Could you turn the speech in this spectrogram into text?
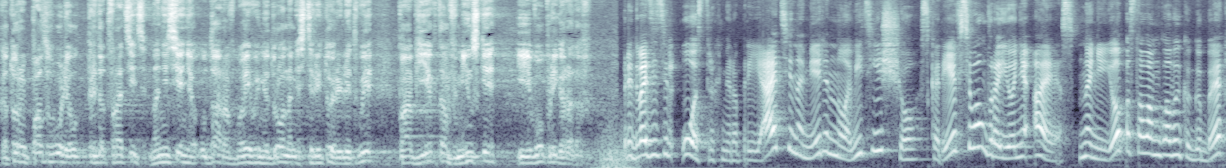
который позволил предотвратить нанесение ударов боевыми дронами с территории Литвы по объектам в Минске и его пригородах. Предводитель острых мероприятий намерен наловить еще, скорее всего, в районе АЭС. На нее, по словам главы КГБ,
